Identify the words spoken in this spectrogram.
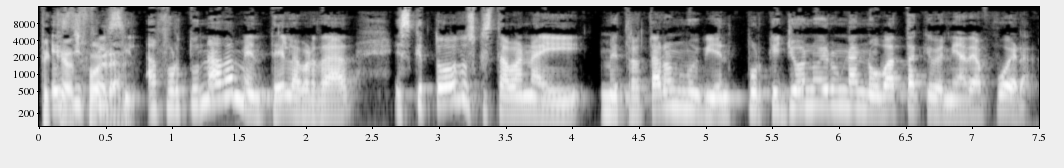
es difícil. Afortunadamente, la verdad es que todos los que estaban ahí me trataron muy bien porque yo no era una novata que venía de afuera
